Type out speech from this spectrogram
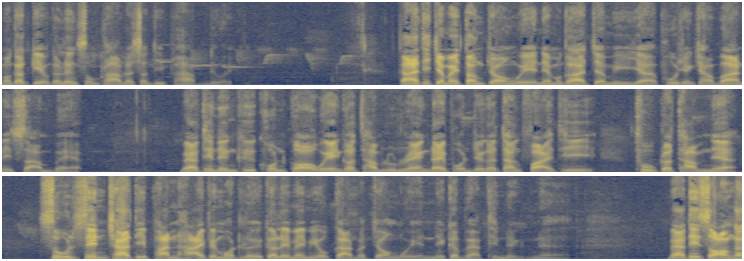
มันก็เกี่ยวกับเรื่องสงครามและสันติภาพด้วย การที่จะไม่ต้องจองเวรเนี่ยมันก็อาจจะมีอย่าพูดอย่างชาวบ้านในสามแบบ แบบที่หนึ่งคือคนก่อเวรเขาทารุนแรงได้ผลจนกระทั่งฝ่ายที่ถูกกระทำเนี่ยสูญสิ้นชาติพันธุ์หายไปหมดเลย ก็เลยไม่มีโอกาสมาจองเวรนี่ก็แบบที่หนึ่งนะแบบที่สองก็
